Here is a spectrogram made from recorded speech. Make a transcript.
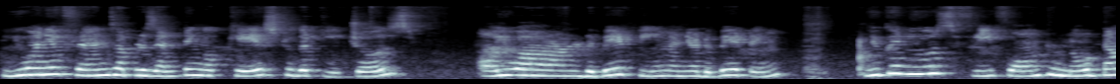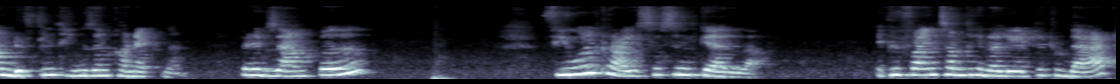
you and your friends are presenting a case to the teachers or you are on a debate team and you're debating you can use freeform to note down different things and connect them. For example fuel crisis in kerala. If you find something related to that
